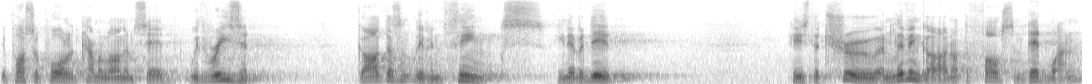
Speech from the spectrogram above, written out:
The Apostle Paul had come along and said, with reason, God doesn't live in things. He never did. He's the true and living God, not the false and dead one.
